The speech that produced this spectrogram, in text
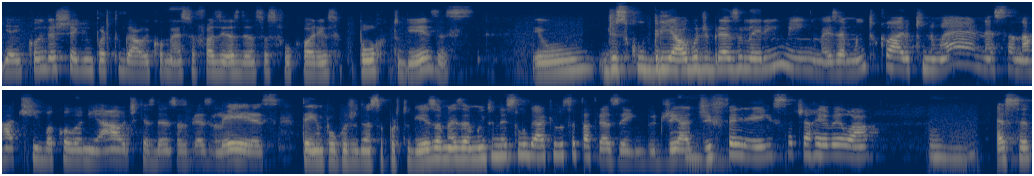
E aí, quando eu chego em Portugal e começo a fazer as danças folclóricas portuguesas, eu descobri algo de brasileiro em mim, mas é muito claro que não é nessa narrativa colonial de que as danças brasileiras têm um pouco de dança portuguesa, mas é muito nesse lugar que você está trazendo, de a uhum. diferença te a revelar uhum. essa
